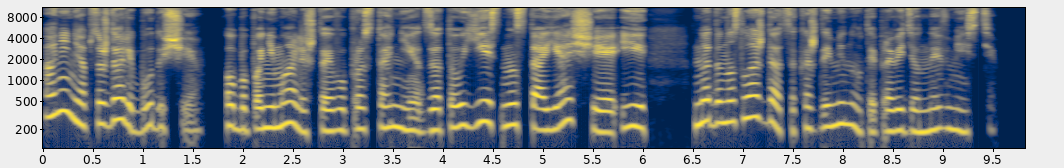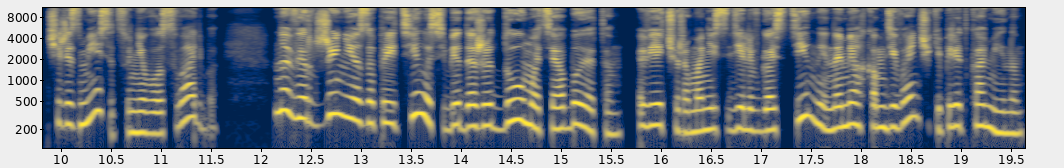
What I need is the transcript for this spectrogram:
Они не обсуждали будущее. Оба понимали, что его просто нет, зато есть настоящее, и надо наслаждаться каждой минутой, проведенной вместе. Через месяц у него свадьба, но Вирджиния запретила себе даже думать об этом. Вечером они сидели в гостиной на мягком диванчике перед камином,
